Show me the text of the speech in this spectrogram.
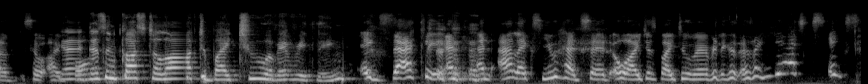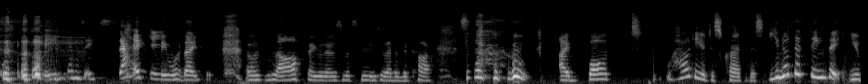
Um, so i yeah, bought... it doesn't cost a lot to buy two of everything. Exactly. And and alex you had said oh i just buy two of everything. I was like yes exactly. That's exactly what i do. I was laughing when i was listening to that in the car. So i bought how do you describe this? You know the thing that you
